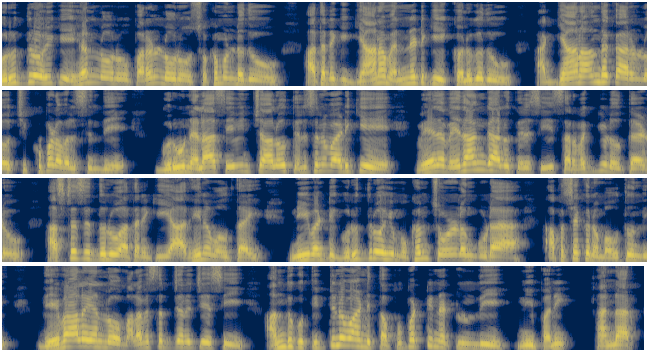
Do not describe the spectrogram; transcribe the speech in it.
గురుద్రోహికి ఇహంలోనూ పరంలోనూ సుఖముండదు. అతడికి జ్ఞానం ఎన్నటికీ కలుగదు. అజ్ఞానాంధకారంలో చిక్కుపడవలసిందే. గురువును ఎలా సేవించాలో తెలిసిన వాడికే వేద వేదాంగాలు తెలిసి సర్వజ్ఞుడవుతాడు. అష్టసిద్ధులు అతనికి ఆధీనమవుతాయి. నీ వంటి గురుద్రోహి ముఖం చూడడం కూడా అపశకునమవుతుంది. దేవాలయంలో మల విసర్జన చేసి అందుకు తిట్టిన వాణ్ణి తప్పుపట్టినట్లుంది నీ పని అన్నారు.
